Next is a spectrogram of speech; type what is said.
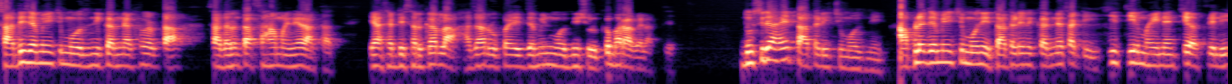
साधी जमिनीची मोजणी करण्याकरता साधारणतः सहा महिने लागतात. यासाठी सरकारला हजार रुपये जमीन मोजणी शुल्क भरावे लागते. दुसरी आहे तातडीची मोजणी. आपल्या जमिनीची मोजणी तातडीने करण्यासाठी ही तीन महिन्यांची असलेली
